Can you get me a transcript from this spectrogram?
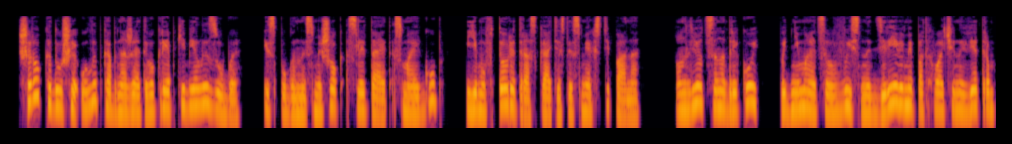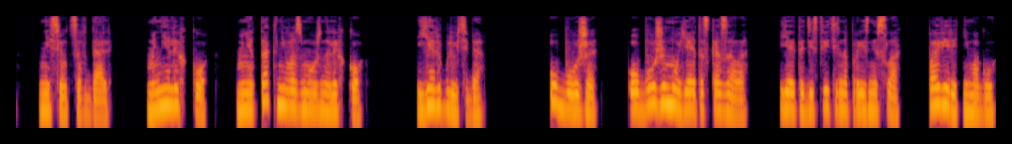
Широкая улыбка обнажает его крепкие белые зубы. Испуганный смешок слетает с моих губ, Ему вторит раскатистый смех Степана. Он льется над рекой, поднимается ввысь над деревьями, подхваченный ветром, несется вдаль. Мне легко, мне так невозможно легко. Я люблю тебя. О боже, о боже мой, я это сказала. Я это действительно произнесла. Поверить не могу.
